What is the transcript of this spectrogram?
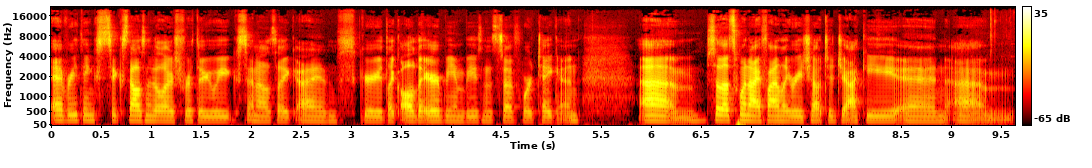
Everything's $6,000 for three weeks. And I was like, I am screwed. Like all the Airbnbs and stuff were taken. Um, so that's when I finally reached out to Jackie and um,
